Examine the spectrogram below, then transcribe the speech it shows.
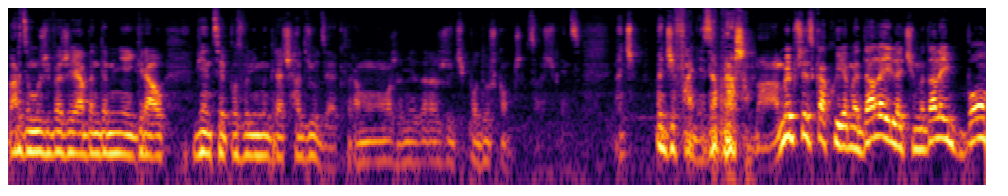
Bardzo możliwe, że ja będę mniej grał, więcej pozwolimy grać Hadiudze, która może mnie zaraz rzuci poduszką czy coś, więc będzie, będzie fajnie, zapraszam. No, a my przeskakujemy dalej, lecimy dalej, bo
